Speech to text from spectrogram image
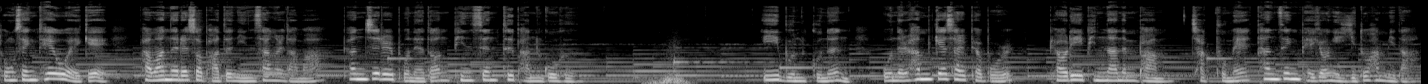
동생 테오에게 밤하늘에서 받은 인상을 담아 편지를 보내던 빈센트 반 고흐. 이 문구는 오늘 함께 살펴볼 별이 빛나는 밤 작품의 탄생 배경이기도 합니다.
